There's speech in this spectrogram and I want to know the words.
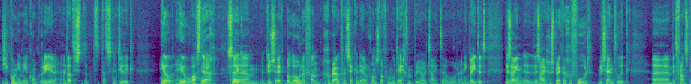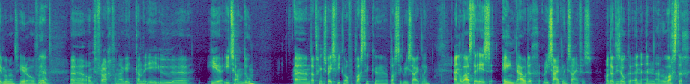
Dus je kon niet meer concurreren. En dat is, dat, dat is natuurlijk heel, heel lastig. Ja, zeker. Ehm, dus het belonen van gebruik van secundaire grondstoffen moet echt een prioriteit eh, worden. En ik weet dat er zijn, er zijn gesprekken gevoerd recentelijk met Frans Timmermans hierover. ja. eh, om te vragen van, oké, kan de EU eh, hier iets aan doen? Ehm, dat ging specifiek over plastic, eh, plastic recycling. En de laatste is eenduidig recyclingcijfers. Want dat is ook een, een, een lastig...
